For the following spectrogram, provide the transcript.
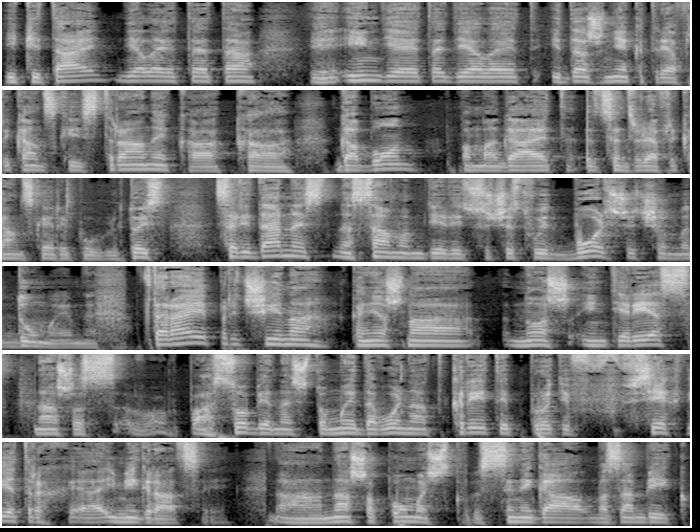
и Китай делает это, и Индия это делает, и даже некоторые африканские страны, как а, Габон, помогает Центральноафриканской республике. То есть солидарность на самом деле существует больше, чем мы думаем. Вторая причина, конечно, наш интерес, наша особенность, что мы довольно открыты против всех ветров э, иммиграции. А наша помощь, Сенегал, Мозамбик,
